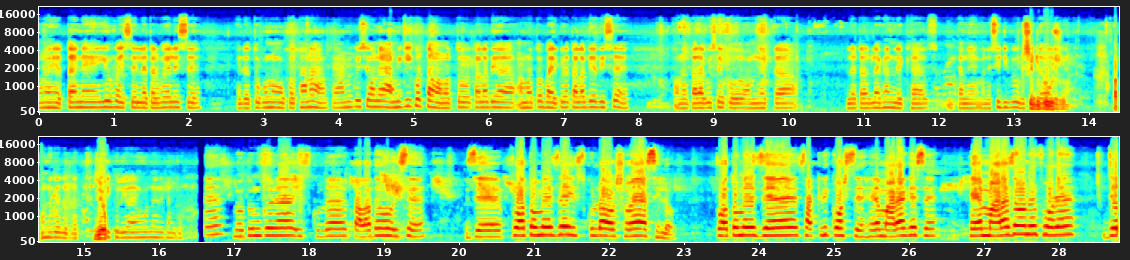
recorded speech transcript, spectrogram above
মানে তাইনে ইউ পাইছে লেটার হয়ে লাইছে। এটা তো কোনো কথা না। তো আমি কইছি মানে আমি কি করতাম? আমার তো তালা দিয়া আমরা তো বাইর করে তালা দিয়ে দিছে। মানে তারা কইছে আপনি একটা লেটার লেখেন লেখা এখানে মানে কেন নতুন করে স্কুলটা তালা দেওয়া হয়েছে যে প্রথমে যে স্কুলটা অসহায় আছিল প্রথমে যে চাকরি করছে হে মারা গেছে হে মারা যাওয়ানোর পরে যে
